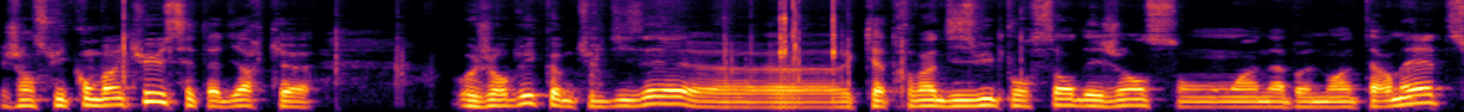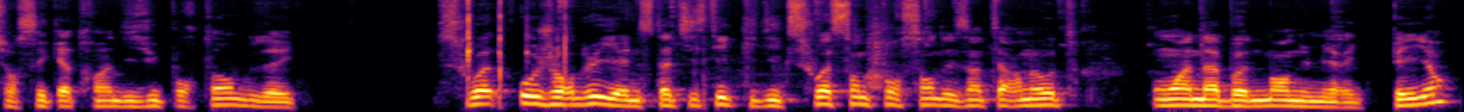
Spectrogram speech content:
j'en suis convaincu, c'est-à-dire que aujourd'hui, comme tu le disais, euh, 98% des gens sont un abonnement internet. Sur ces 98%, vous avez soit aujourd'hui, il y a une statistique qui dit que 60% des internautes ont un abonnement numérique payant.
